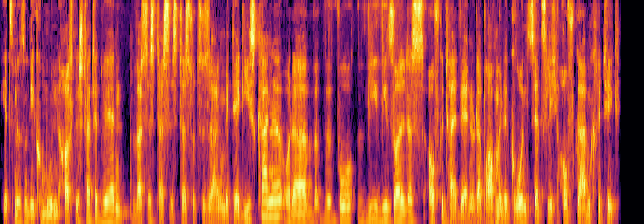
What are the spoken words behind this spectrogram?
Jetzt müssen die Kommunen ausgestattet werden. Was ist das? Ist das sozusagen mit der Gießkanne oder wo, wie, wie soll das aufgeteilt werden? Oder brauchen wir eine grundsätzliche Aufgabenkritik?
